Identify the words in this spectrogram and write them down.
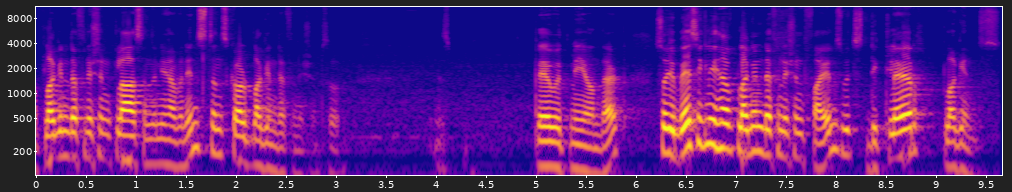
a plugin definition class and then you have an instance called plugin definition. So just bear with me on that. So you basically have plugin definition files which declare plugins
